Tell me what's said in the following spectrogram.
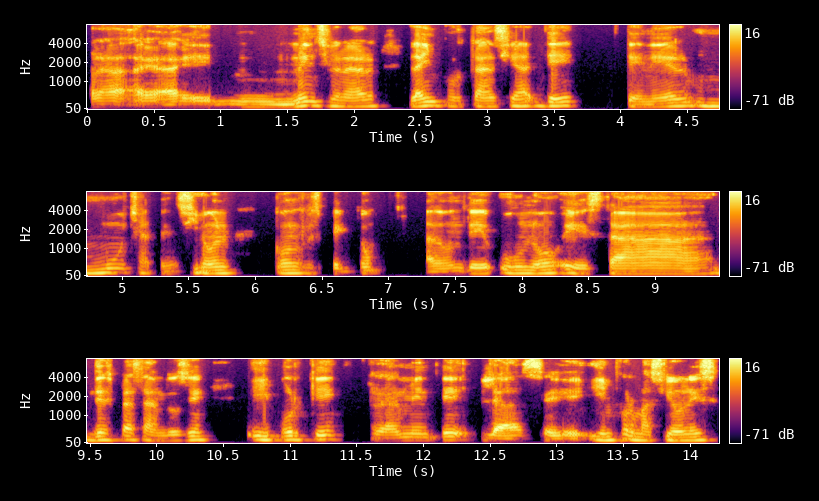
para eh, mencionar la importancia de tener mucha atención con respecto a donde uno está desplazándose y porque realmente las eh, informaciones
